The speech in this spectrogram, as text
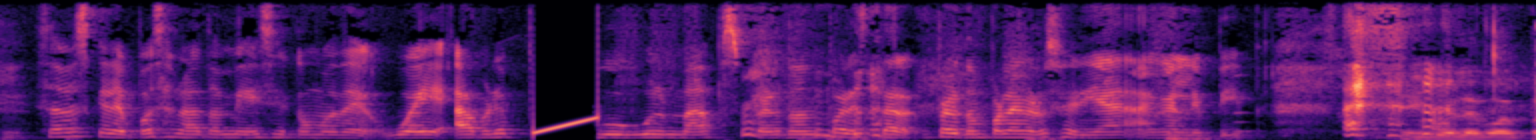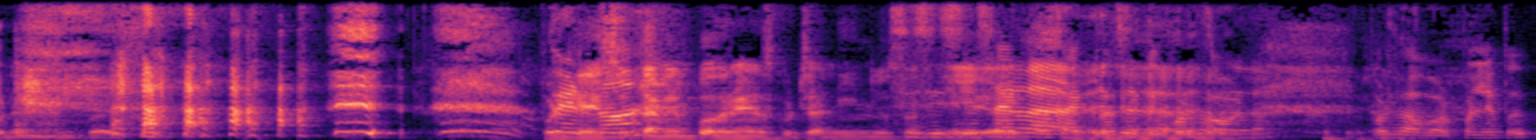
Sí. sabes que le puedes hablar también y decir como de, güey, abre p- Google Maps, perdón por estar, perdón por la grosería, háganle pip. Sí, yo le voy a poner pip a eso. Porque Perdón. eso también podrían escuchar niños. Sí, sí, sí, exacto, exacto, así que por favor, por favor, ponle pip.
